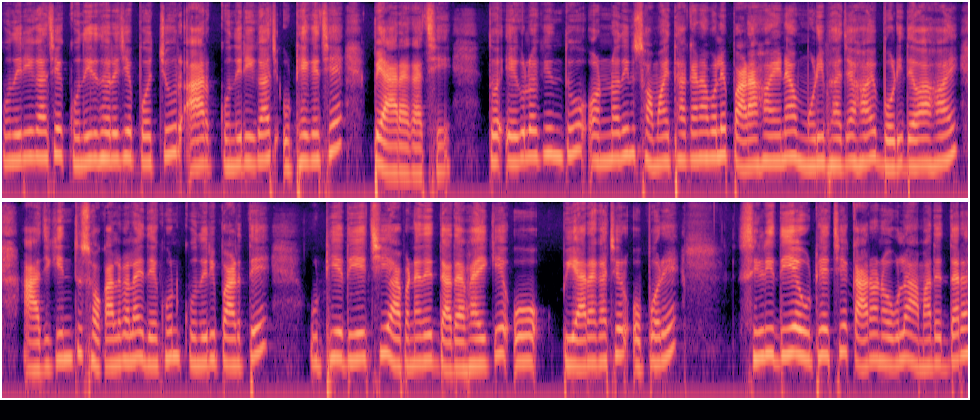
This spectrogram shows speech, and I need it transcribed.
কুঁদরি গাছে কুঁদরি ধরেছে প্রচুর আর কুঁদরি গাছ উঠে গেছে পেয়ারা গাছে। তো এগুলো কিন্তু অন্যদিন সময় থাকে না বলে পাড়া হয় না, মুড়ি ভাজা হয়, বড়ি দেওয়া হয়। আজ কিন্তু সকালবেলায় দেখুন কুঁদরি পাড়তে উঠিয়ে দিয়েছি আপনাদের দাদাভাইকে ও পেয়ারা গাছের ওপরে সিঁড়ি দিয়ে উঠেছে কারণ ওগুলো আমাদের দ্বারা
